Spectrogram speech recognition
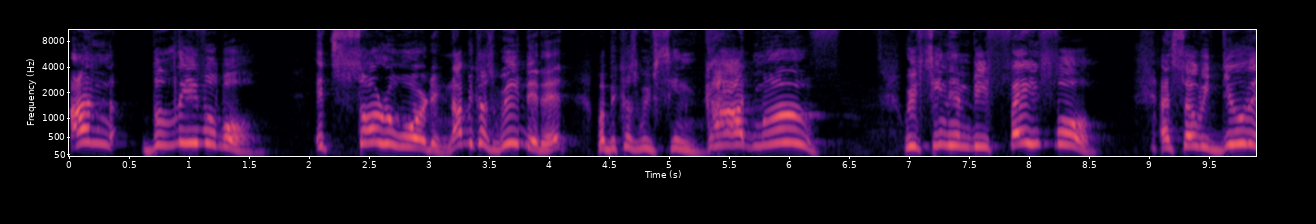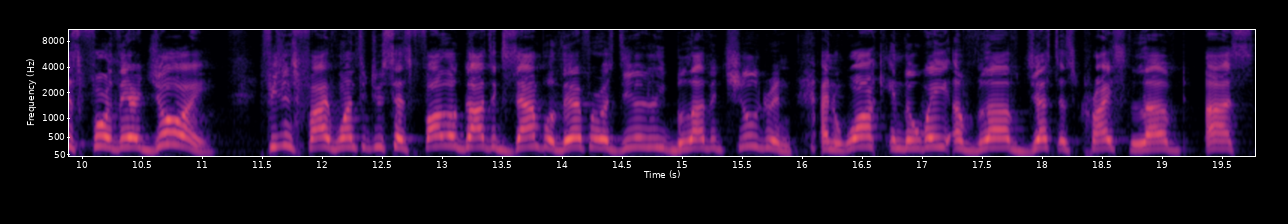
unbelievable. It's so rewarding, not because we did it, but because we've seen God move. We've seen Him be faithful. And so we do this for their joy. Ephesians 5 1 through 2 says, Follow God's example, therefore, as dearly beloved children, and walk in the way of love, just as Christ loved us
